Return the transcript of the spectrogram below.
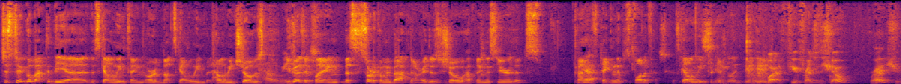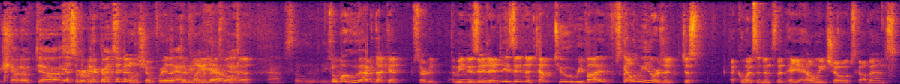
Just to go back to the uh, the Halloween thing, or not Halloween, but Halloween shows. Halloween you guys are playing. That's sort of coming back now, right? There's a show happening this year that's kind Yeah. of taking the spot of Halloween traditionally. What? A few friends of the show, right? Should we shout out? Uh, Yeah, Suburban Hypocrites. They've been on the show before. Yeah, they're, Yeah, they're playing it as well. Yeah. absolutely. So, what, who? How did that get started? I mean, is it is it an attempt to revive Halloween, or is it just a coincidence that hey, a Halloween show of ska bands?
